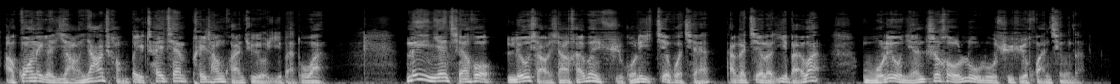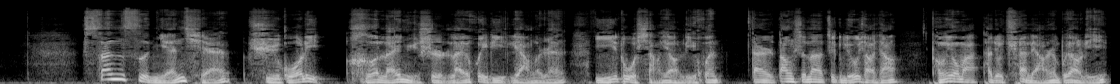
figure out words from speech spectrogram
啊，光那个养鸭场被拆迁，赔偿款就有一百多万。那一年前后，刘小祥还问许国立借过钱，大概借了一百万，五六年之后陆陆续续还清的。三四年前，许国立和来女士来慧丽两个人一度想要离婚，但是当时呢，这个刘小祥朋友嘛，他就劝两人不要离。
